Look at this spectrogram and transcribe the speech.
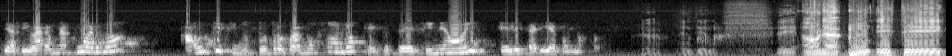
de, arribar a un acuerdo, aunque si nosotros vamos solos, que eso se define hoy, él estaría con nosotros. Entiendo. Eh, ahora, este,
